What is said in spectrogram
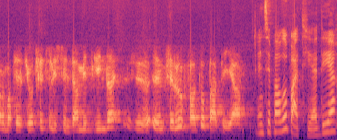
ალბათ ერთი 4 წლის წინ დამიდგინდა ენცეფალოპათია. ენცეფალოპათია, დიახ.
